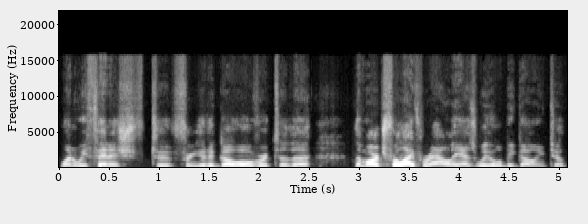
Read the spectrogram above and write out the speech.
when we finish to for you to go over to the the March for Life rally, as we will be going to,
